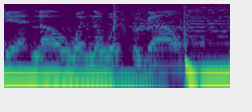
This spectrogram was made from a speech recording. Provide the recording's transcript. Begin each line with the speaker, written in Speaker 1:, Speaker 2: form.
Speaker 1: get low when the whistle go.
